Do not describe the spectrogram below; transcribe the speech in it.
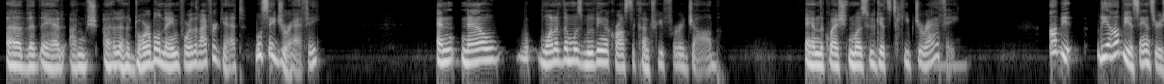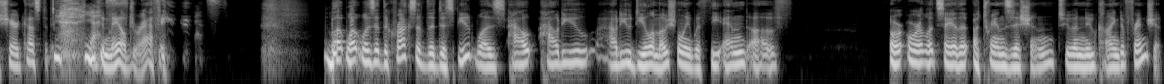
uh, that they had um, an adorable name for that I forget. We'll say giraffe. And now one of them was moving across the country for a job. And the question was who gets to keep Giraffe? Obvi- the obvious answer is shared custody. yes. You can mail Giraffe. yes. But what was at the crux of the dispute was how how do you how do you deal emotionally with the end of or or let's say a, a transition to a new kind of friendship.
